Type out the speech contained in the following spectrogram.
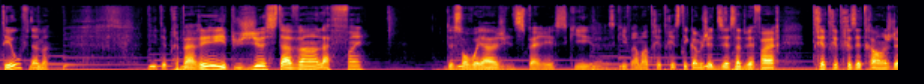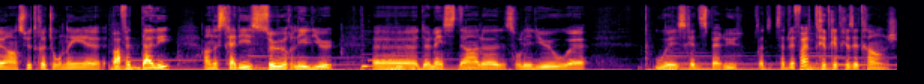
Théo finalement. Il était préparé et puis juste avant la fin de son voyage, il disparaît, ce qui est, ce qui est vraiment très triste. Et comme je disais, ça devait faire très très très étrange de ensuite retourner, ben, en fait d'aller en Australie sur les lieux euh, de l'incident sur les lieux où, euh, il serait disparu. Ça, devait faire très très très étrange.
